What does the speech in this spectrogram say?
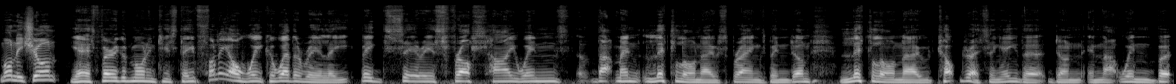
Morning, Sean. Yes, very good morning to you, Steve. Funny old week of weather, really. Big, serious frost, high winds. That meant little or no spraying's been done, little or no top dressing either done in that wind, but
